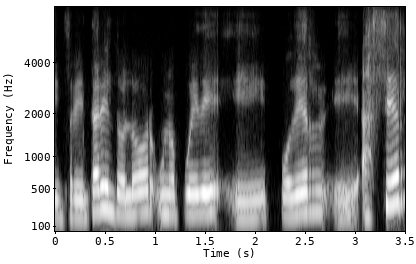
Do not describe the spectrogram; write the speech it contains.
enfrentar el dolor uno puede eh, poder hacer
